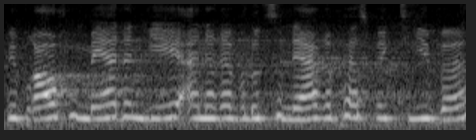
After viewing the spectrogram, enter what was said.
Wir brauchen mehr denn je eine revolutionäre Perspektive,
